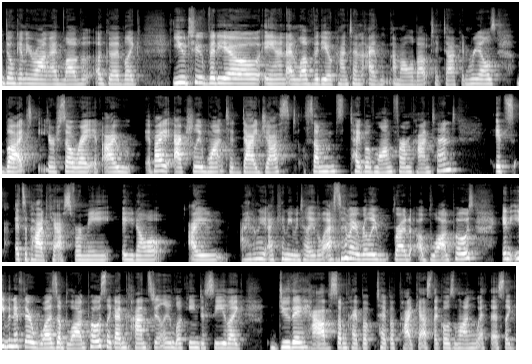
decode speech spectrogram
don't get me wrong i love a good like youtube video and i love video content. I'm, I'm all about tiktok and reels but you're so right. If i if i actually want to digest some type of long form content it's it's a podcast for me. You know I I don't I can't even tell you the last time I really read a blog post. And even if there was a blog post, like I'm constantly looking to see like do they have some type of type of podcast that goes along with this? Like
